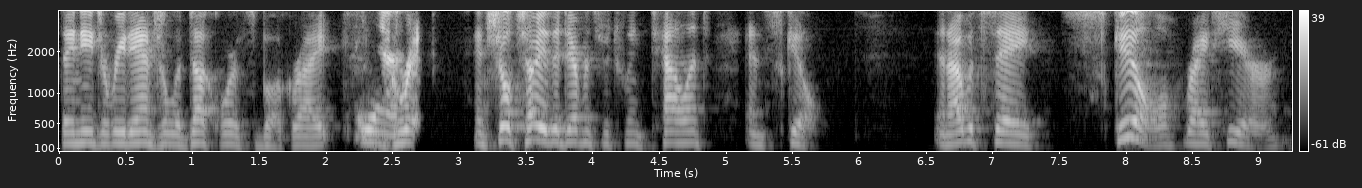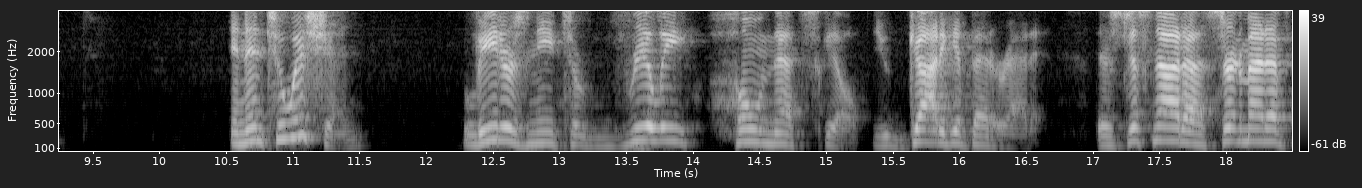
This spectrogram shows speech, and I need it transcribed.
they need to read Angela Duckworth's book, right? Yeah. Grit. And she'll tell you the difference between talent and skill. And I would say skill right here in intuition, leaders need to really hone that skill. You got to get better at it. There's just not a certain amount of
